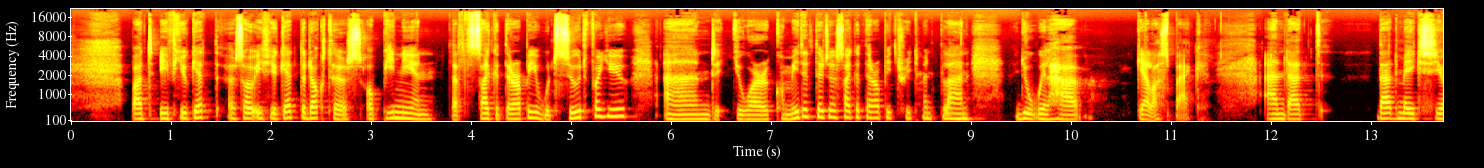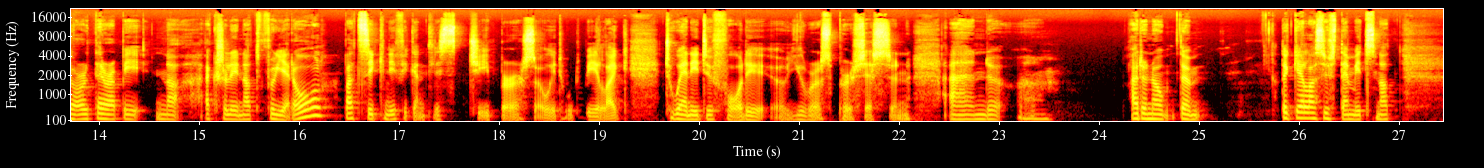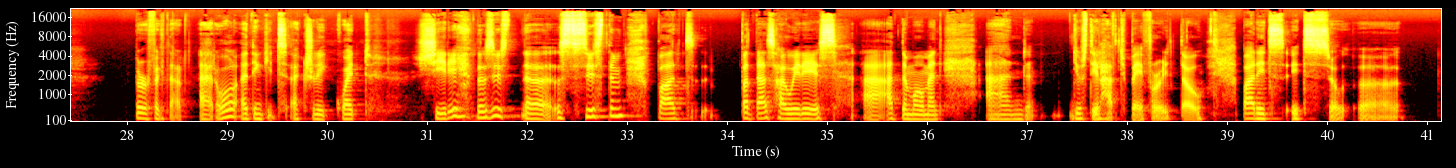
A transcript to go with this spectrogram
But if you get so if you get the doctor's opinion that psychotherapy would suit for you, and you are committed to the psychotherapy treatment plan, you will have Kela's back, and that that makes your therapy not actually not free at all, but significantly cheaper. So it would be like twenty to forty uh, euros per session, and um, I don't know the the Kela system it's not perfect at, at all. I think it's actually quite shitty the uh, system, but but that's how it is uh, at the moment, and you still have to pay for it though. But it's it's so uh,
